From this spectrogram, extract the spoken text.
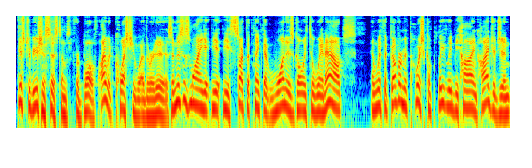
distribution systems for both? I would question whether it is, and this is why you, you, you start to think that one is going to win out, and with the government push completely behind hydrogen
